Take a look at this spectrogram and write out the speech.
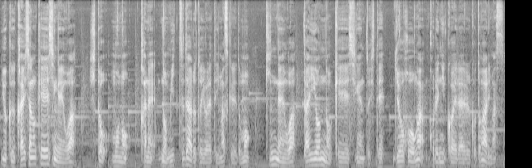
よく会社の経営資源は人物金の3つであると言われていますけれども近年は第4の経営資源として情報がこれに加えられることがあります。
